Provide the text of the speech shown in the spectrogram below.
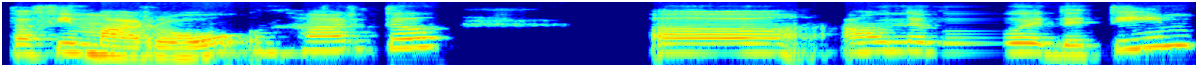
va fi maro în hartă, uh, au nevoie de timp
